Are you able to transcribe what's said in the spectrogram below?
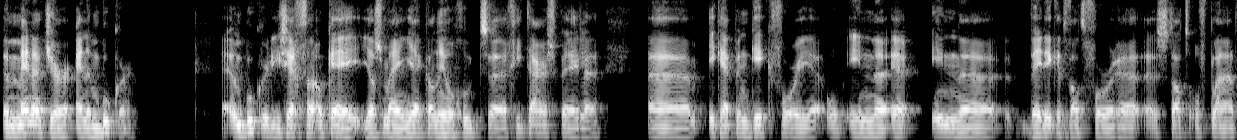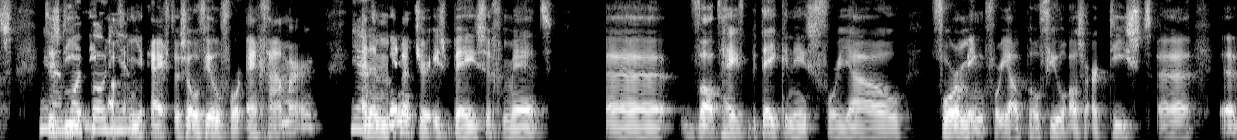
een manager en een boeker een boeker die zegt van oké, okay, Jasmijn, jij kan heel goed uh, gitaar spelen. Ehm, ik heb een gig voor je op in, eh, in weet ik het wat voor stad of plaats. Ja, het is die, mooi die podium. en je krijgt er zoveel voor en ga maar. Ja. En een manager is bezig met wat heeft betekenis voor jouw vorming, voor jouw profiel als artiest. Uh, uh,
